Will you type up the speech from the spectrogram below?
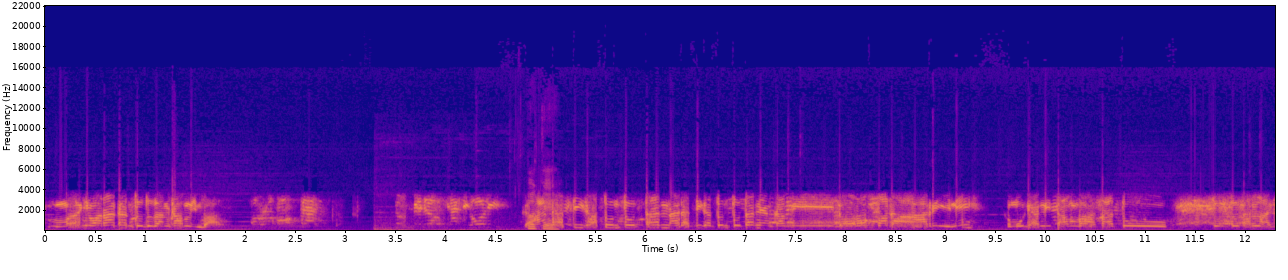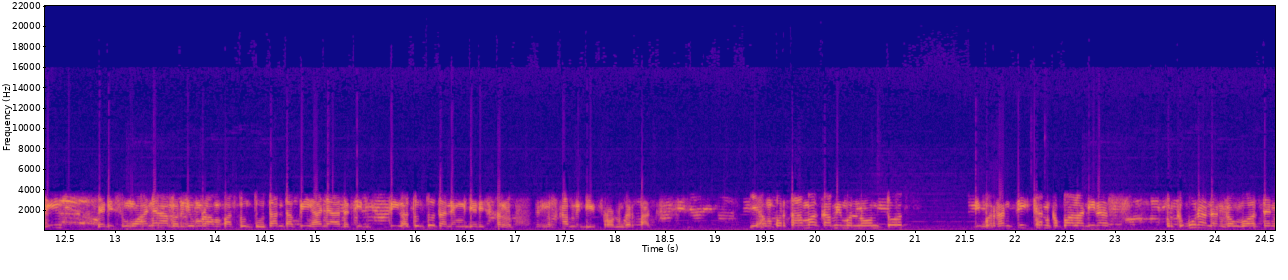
menyuarakan tuntutan kami, Mbak. Oke. Ada tiga tuntutan, ada tiga tuntutan yang kami dorong pada hari ini. Kemudian ditambah satu tuntutan lagi. Jadi semuanya berjumlah empat tuntutan, tapi hanya ada ti- tiga tuntutan yang menjadi skala kami di Front Gertak. Yang pertama kami menuntut diberhentikan Kepala Dinas Perkebunan dan Kabupaten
